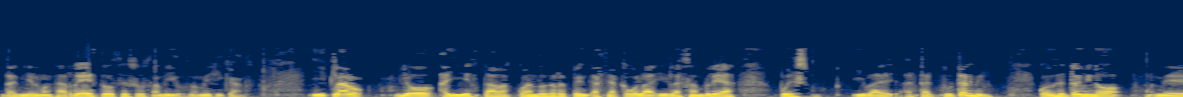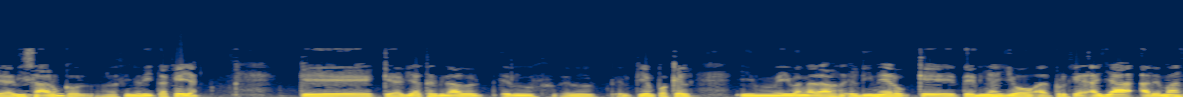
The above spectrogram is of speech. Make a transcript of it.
Daniel Manjarres, todos esos amigos mexicanos. Y claro, yo ahí estaba cuando de repente se acabó la, y la asamblea, pues iba hasta tu término. Cuando se terminó, me avisaron con la señorita aquella que, que había terminado el, el, tiempo aquel y me iban a dar el dinero que tenía yo, porque allá además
